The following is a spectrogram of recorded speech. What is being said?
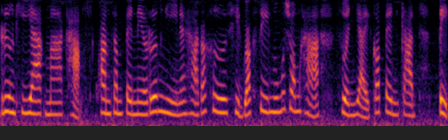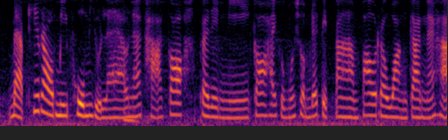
เรื่องที่ยากมากค่ะ ความจำเป็นในเรื่องนี้นะคะ ก็คือฉีดวัคซีนคุณผู้ชมค่ะ ส่วนใหญ่ก็เป็นการติดแบบที่เรามีภูมิอยู่แล้วนะคะ ก็ประเด็นนี้ก็ให้คุณผู้ชมได้ติดตามเฝ้าระวังกันนะคะ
